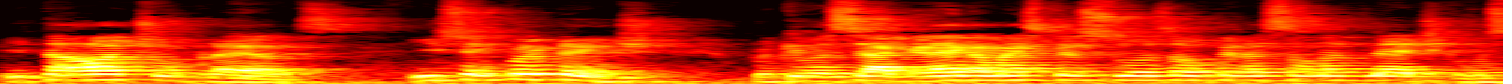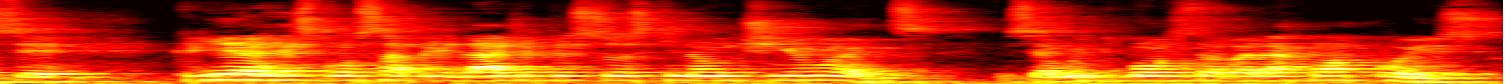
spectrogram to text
e está ótimo para elas. Isso é importante, porque você agrega mais pessoas à operação da Atlética, você cria responsabilidade a pessoas que não tinham antes. Isso é muito bom se trabalhar com apoios.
